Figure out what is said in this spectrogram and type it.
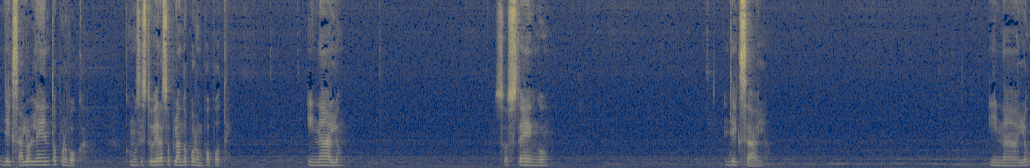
y exhalo lento por boca, como si estuviera soplando por un popote. Inhalo, sostengo y exhalo. Inhalo,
